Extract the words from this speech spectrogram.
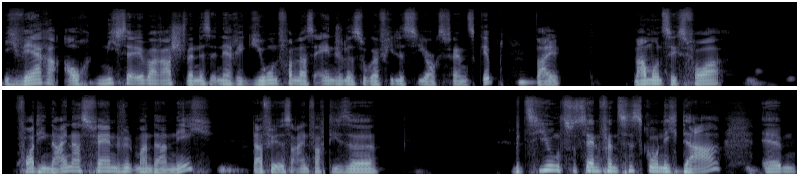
Ich wäre auch nicht sehr überrascht, wenn es in der Region von Los Angeles sogar viele Seahawks-Fans gibt, weil machen wir uns nichts vor, 49ers-Fan wird man da nicht. Dafür ist einfach diese Beziehung zu San Francisco nicht da. Ähm,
